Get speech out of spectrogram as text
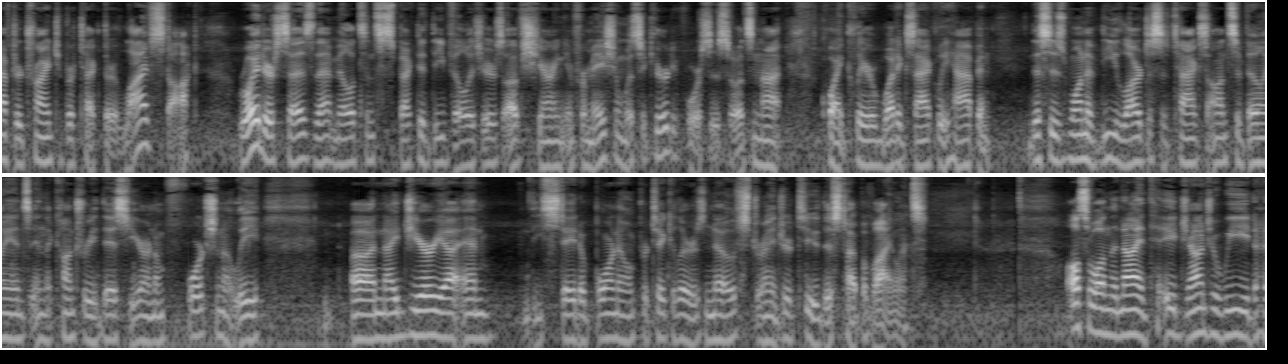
after trying to protect their livestock. Reuters says that militants suspected the villagers of sharing information with security forces, so it's not quite clear what exactly happened. This is one of the largest attacks on civilians in the country this year, and unfortunately, uh, Nigeria and the state of Borno in particular is no stranger to this type of violence. Also on the 9th, a Janjaweed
